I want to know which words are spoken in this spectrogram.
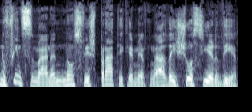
no fim de semana não se fez praticamente nada, deixou-se arder,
